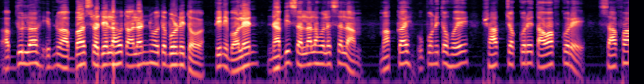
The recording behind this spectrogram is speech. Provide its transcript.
আবদুল্লাহ ইবনু আব্বাস রাজিয়াল্লাহ তাল্লাহ্ন হতে বর্ণিত। তিনি বলেন, নাবি সাল্লাহ আলাইসাল্লাম মক্কায় উপনীত হয়ে সাত চক্করে তাওয়াফ করে সাফা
